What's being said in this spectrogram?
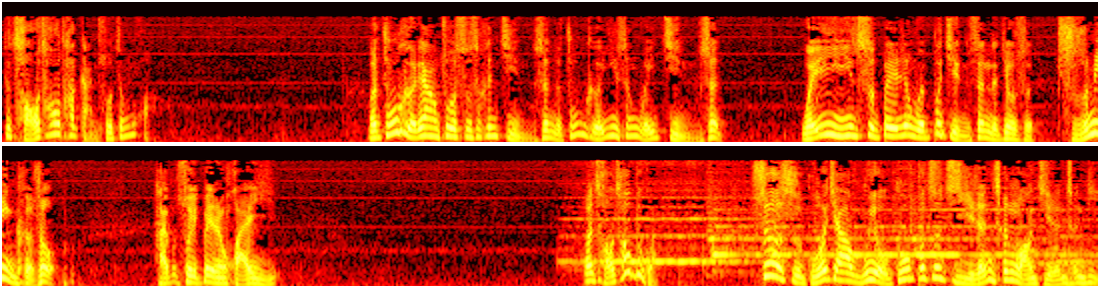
就曹操他敢说真话，而诸葛亮做事是很谨慎的。诸葛一生为谨慎，唯一一次被认为不谨慎的就是实命可受。还不所以被人怀疑，而曹操不管，设使国家无有孤，不知几人称王，几人称帝。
